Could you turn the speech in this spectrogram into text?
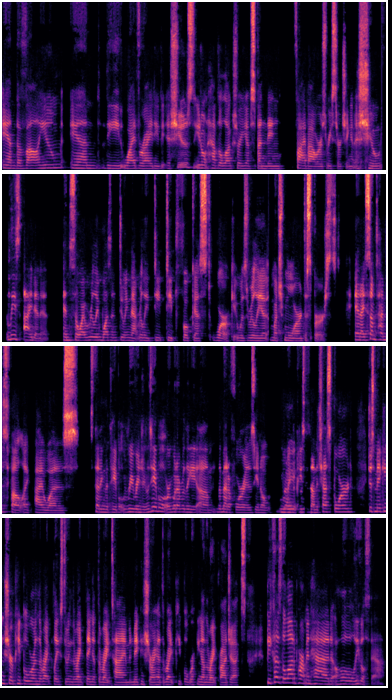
and the volume and the wide variety of issues, you don't have the luxury of spending five hours researching an issue. At least I didn't. And so I really wasn't doing that really deep, deep focused work. It was really uh, much more dispersed. And I sometimes felt like I was setting the table, rearranging the table, or whatever the um, the metaphor is, you know, moving right. the pieces on the chessboard, just making sure people were in the right place, doing the right thing at the right time, and making sure I had the right people working on the right projects. Because the law department had a whole legal staff,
